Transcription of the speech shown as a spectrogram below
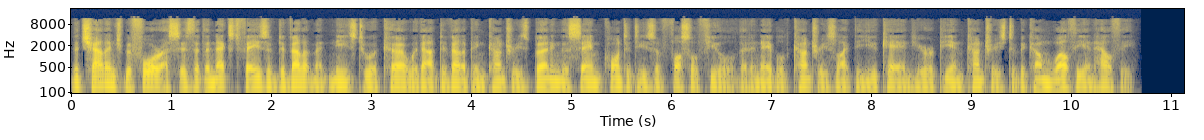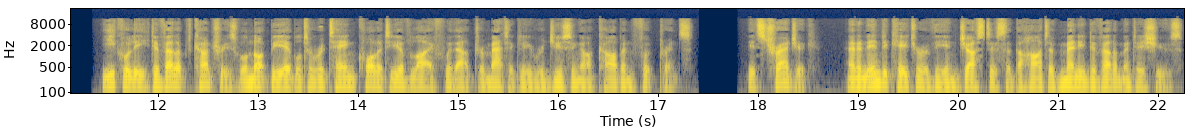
The challenge before us is that the next phase of development needs to occur without developing countries burning the same quantities of fossil fuel that enabled countries like the UK and European countries to become wealthy and healthy. Equally, developed countries will not be able to retain quality of life without dramatically reducing our carbon footprints. It's tragic, and an indicator of the injustice at the heart of many development issues,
